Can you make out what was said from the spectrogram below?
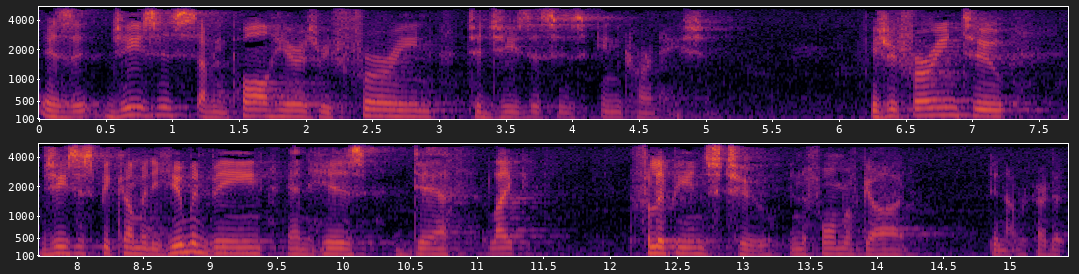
Is that Jesus, I mean, Paul here is referring to Jesus' incarnation. He's referring to Jesus becoming a human being and his death, like Philippians 2, in the form of God. Did not regard it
